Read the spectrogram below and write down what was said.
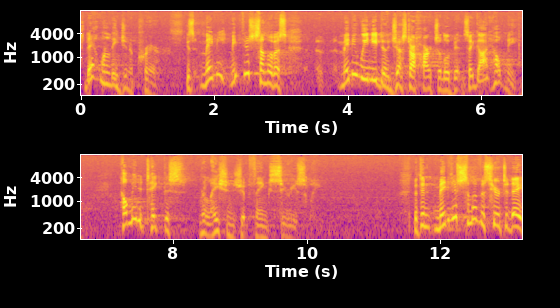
Today, I want to lead you in a prayer. Because maybe, maybe there's some of us, maybe we need to adjust our hearts a little bit and say, God, help me. Help me to take this relationship thing seriously. But then maybe there's some of us here today,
